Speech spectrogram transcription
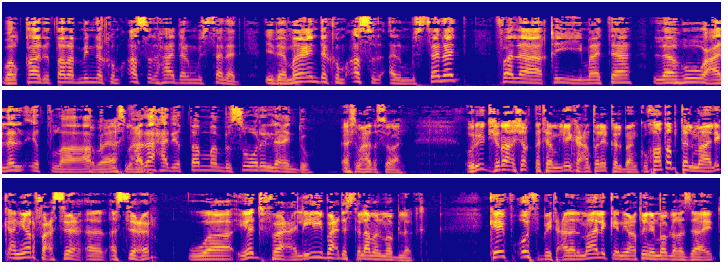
والقاضي طلب منكم أصل هذا المستند إذا ما عندكم أصل المستند فلا قيمة له على الإطلاق. طب أسمع فلا. أحد يطمن بالصور اللي عنده. أسمع هذا السؤال. أريد شراء شقة تمليك عن طريق البنك وخاطبت المالك أن يرفع السعر, السعر ويدفع لي بعد استلام المبلغ. كيف أثبت على المالك أن يعطيني المبلغ الزائد؟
